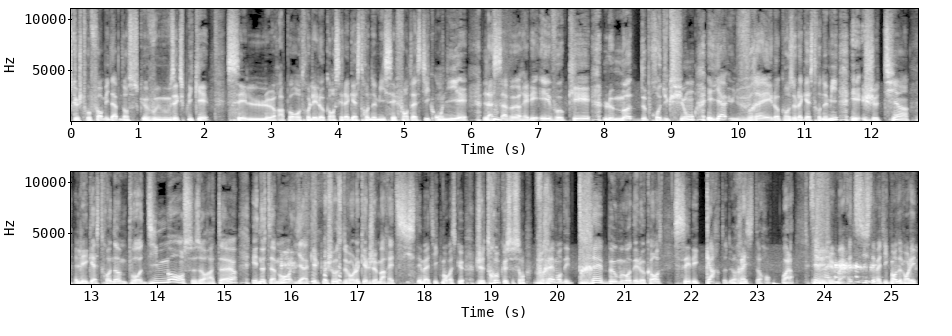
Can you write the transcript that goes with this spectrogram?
Ce que je trouve formidable dans ce que vous nous expliquez, c'est le rapport entre l'éloquence et la gastronomie. C'est fantastique, on y est. La saveur, elle est évoquée, le mode de production, et il y a une vraie éloquence de la gastronomie. Et je tiens les gastronomes pour d'immenses orateurs, et notamment, il y a quelque chose devant lequel je m'arrête systématiquement parce que je trouve que ce sont vraiment des très beaux moments d'éloquence. C'est les cartes de restaurant. Voilà. Je, m'arrête systématiquement devant les,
